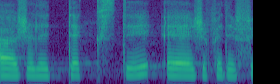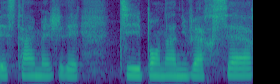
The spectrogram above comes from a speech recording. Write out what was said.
euh, je l'ai texté et je fais des FaceTime et je les dis bon anniversaire.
